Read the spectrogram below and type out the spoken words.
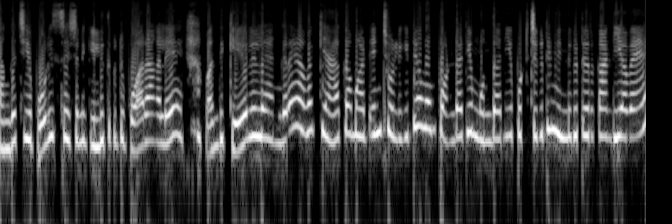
தங்கச்சியை போலீஸ் ஸ்டேஷனுக்கு இழுத்துக்கிட்டு போறாங்களே. வந்து கேளுலங்கிற அவன் கேட்க மாட்டேன்னு சொல்லிக்கிட்டு அவன் பொண்டாட்டிய முந்தாட்டியை பிடிச்சிக்கிட்டு நின்னுக்கிட்டு இருக்காண்டி அவன்.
